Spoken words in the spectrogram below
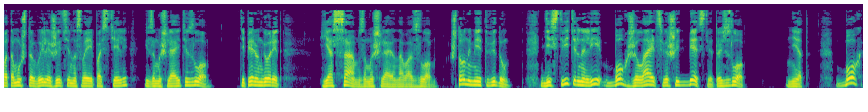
потому что вы лежите на своей постели и замышляете зло. Теперь он говорит, «Я сам замышляю на вас злом». Что он имеет в виду? Действительно ли Бог желает свершить бедствие, то есть зло? Нет. Бог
